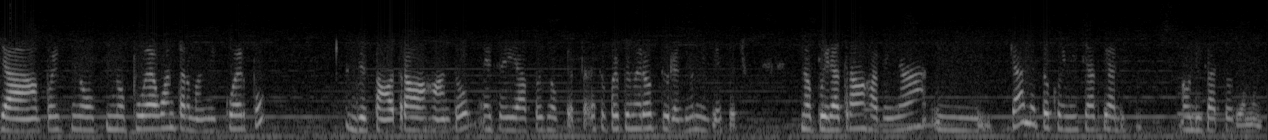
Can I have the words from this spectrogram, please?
Ya pues no, no pude aguantar más mi cuerpo. Yo estaba trabajando, ese día pues no eso fue el 1 de octubre del 2018 no pude ir a trabajar ni nada y ya me tocó iniciar diálisis obligatoriamente.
